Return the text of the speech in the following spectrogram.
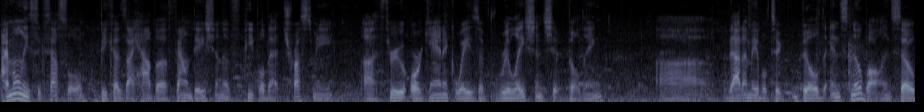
I'm only successful because I have a foundation of people that trust me uh, through organic ways of relationship building uh, that I'm able to build and snowball. And so,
